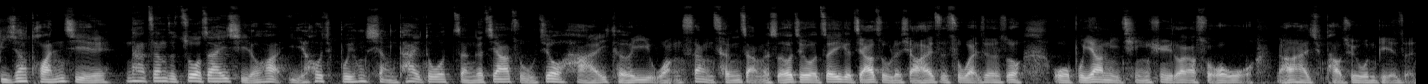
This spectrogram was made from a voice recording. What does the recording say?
比较团结，那这样子坐在一起的话，以后就不用想太多，整个家族就还可以往上成长的时候，结果这一个家族的小孩子出来就是说，我不要你情绪勒索我，然后还去跑去问别人，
